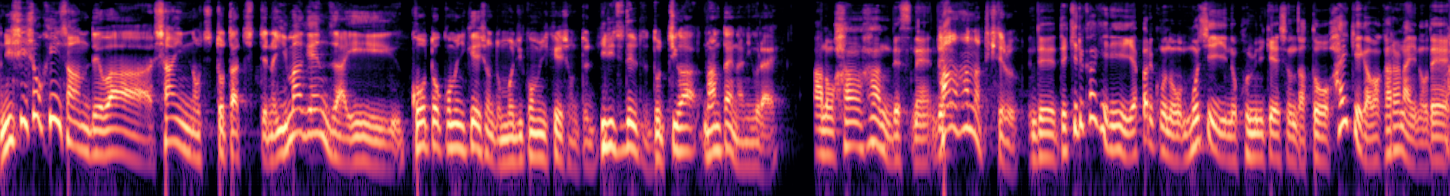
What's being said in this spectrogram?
西食品さんでは、社員の人たちっていうのは、今現在、口頭コミュニケーションと文字コミュニケーションって比率で言うとどっちが何対何ぐらい？あの半々ですね。で半々になってきてる。でできる限りやっぱりこの文字のコミュニケーションだと背景がわからないので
